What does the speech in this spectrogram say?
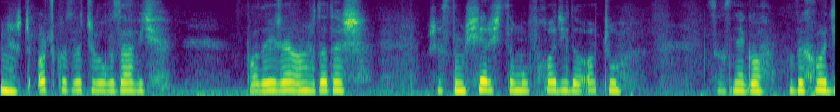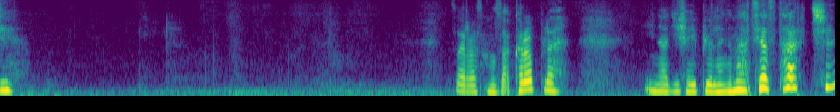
Jeszcze oczko zaczęło łzawić. Podejrzewam, że to też przez tą sierść, co mu wchodzi do oczu, co z niego wychodzi. Zaraz mu zakroplę i na dzisiaj pielęgnacja starczy.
